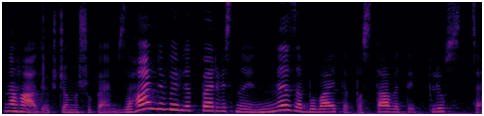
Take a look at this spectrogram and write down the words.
Нагадую, якщо ми шукаємо загальний вигляд первісної, не забувайте поставити плюс С.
